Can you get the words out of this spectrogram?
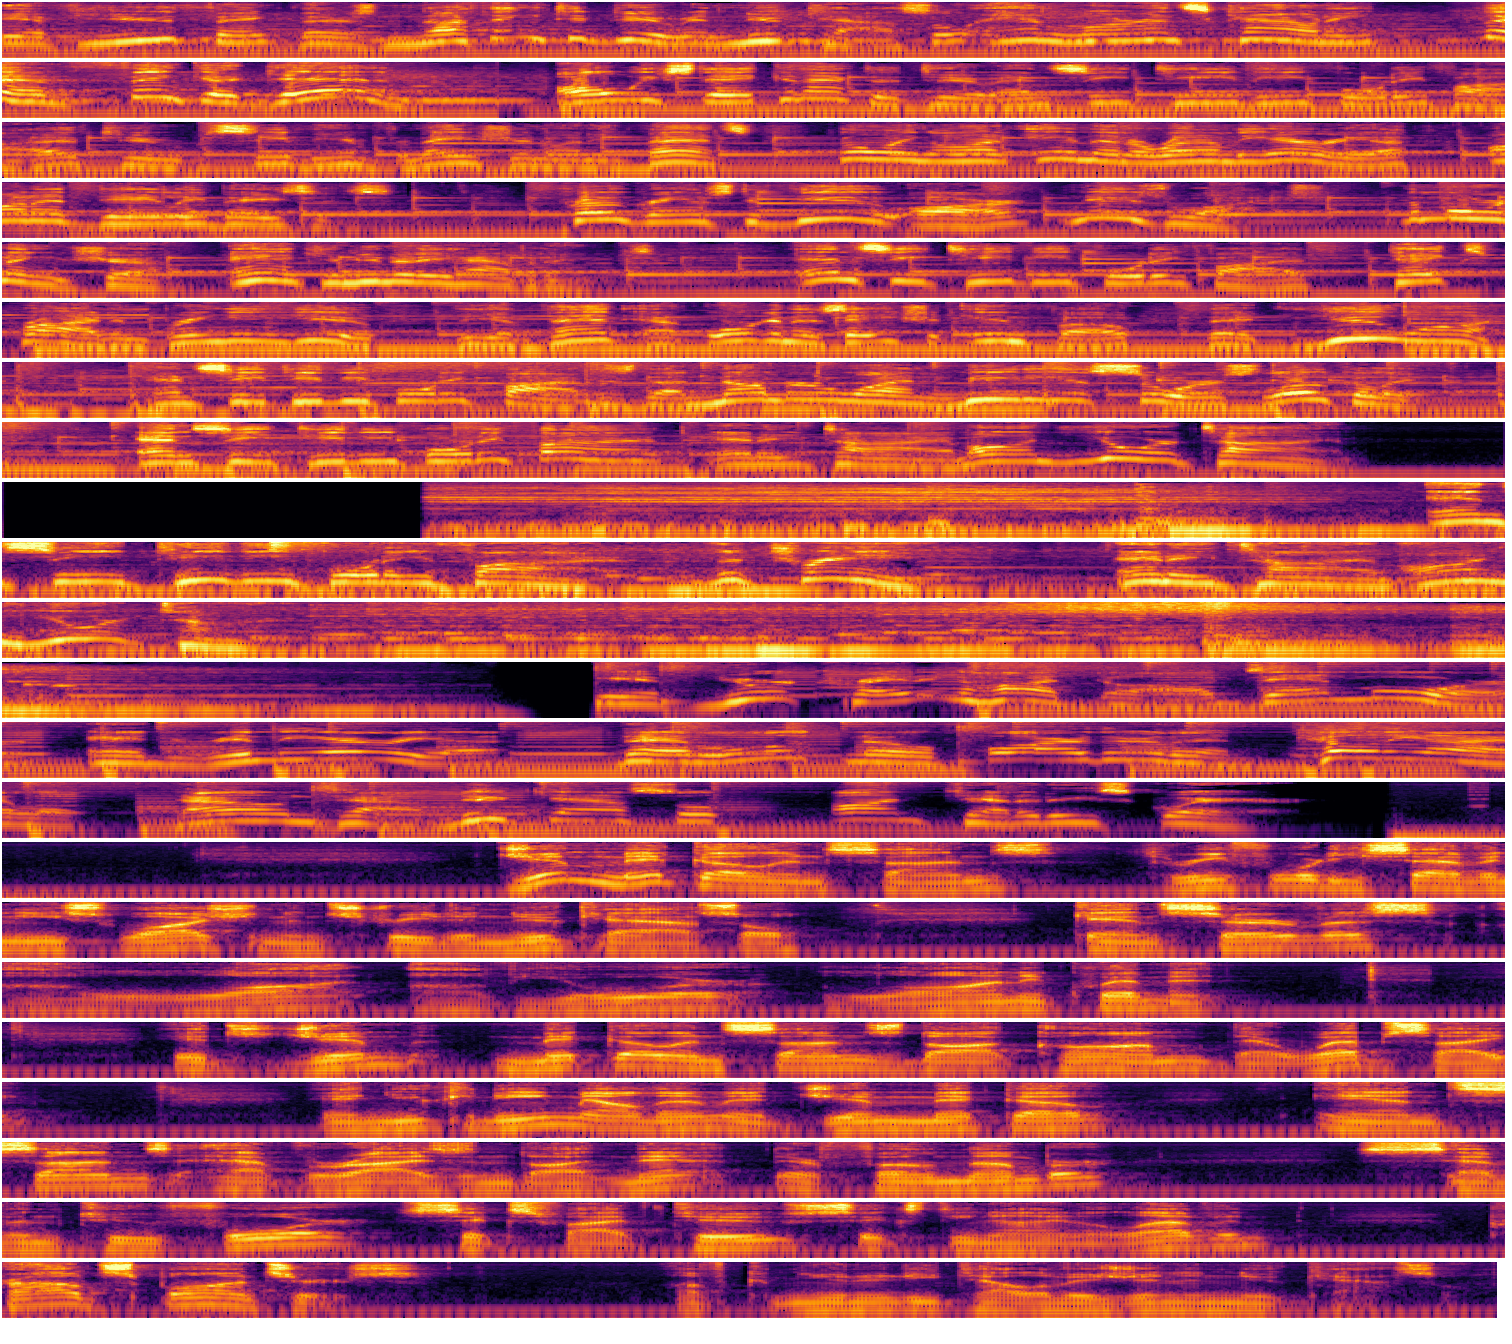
If you think there's nothing to do in Newcastle and Lawrence County, then think again. Always stay connected to NCTV 45 to receive the information on events going on in and around the area on a daily basis. Programs to view are Newswatch, The Morning Show, and Community Happenings. NCTV 45 takes pride in bringing you the event and organization info that you want. NCTV 45 is the number one media source locally. NCTV 45, anytime on your time. NCTV 45, The Train, anytime on your time. If you're craving hot dogs and more, and you're in the area, then look no farther than Coney Island, downtown Newcastle on Kennedy Square. Jim Micko and Sons, 347 East Washington Street in Newcastle, can service a lot of your lawn equipment. It's jimmickoandsons.com, their website, and you can email them at jimmicko and sons at verizon.net. Their phone number, 724-652-6911. Proud sponsors of community television in Newcastle.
